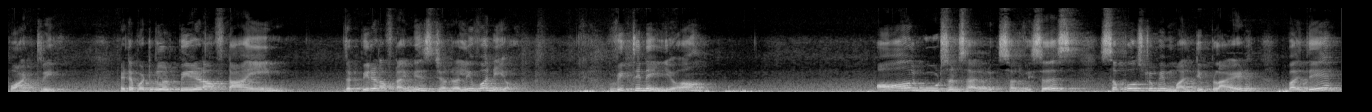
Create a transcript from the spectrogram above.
Point 3 at a particular period of time that period of time is generally one year. Within a year all goods and services supposed to be multiplied by their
